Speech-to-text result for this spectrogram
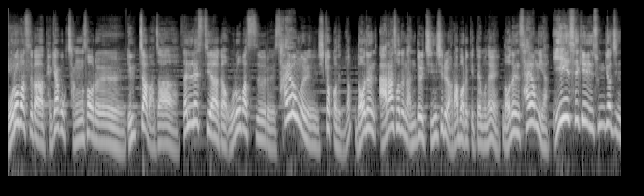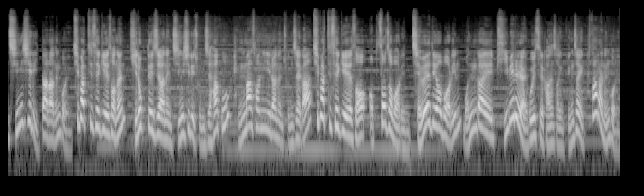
오로바스가 백야곡 장서를 읽자마자 셀레스티아가 오로바스를 사형을 시켰거든요. 너는 알아서는 안 될 진실을 알아버렸기 때문에 너는 사형이야. 이 세계에 숨겨진 진실이 있다라는 거예요. 티바티 세계에서는 기록되지 않은 진실이 존재하고 백마선인이라는 존재가 티바티 세계에서 없어져 버린 제외되어 버린 뭔가의 비밀을 알고 있을 가능성이 굉장히 크다라는 거예요.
